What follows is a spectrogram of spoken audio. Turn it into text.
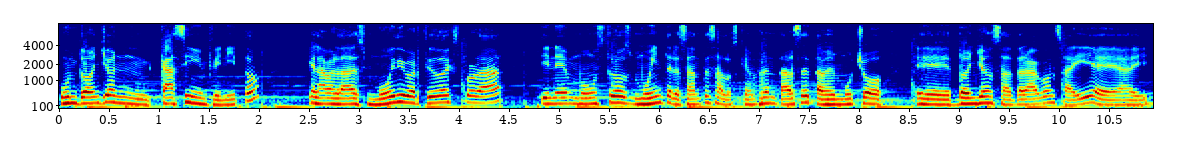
un dungeon casi infinito, que la verdad es muy divertido de explorar. Tiene monstruos muy interesantes a los que enfrentarse. También mucho eh, Dungeons and Dragons ahí. Eh, hay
